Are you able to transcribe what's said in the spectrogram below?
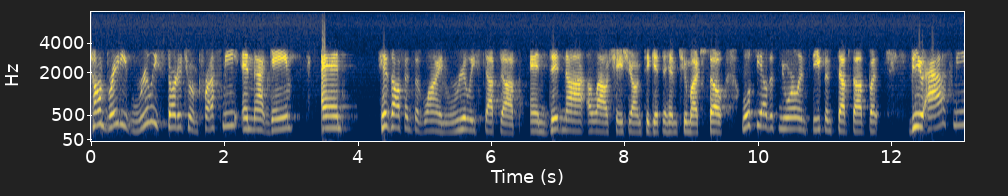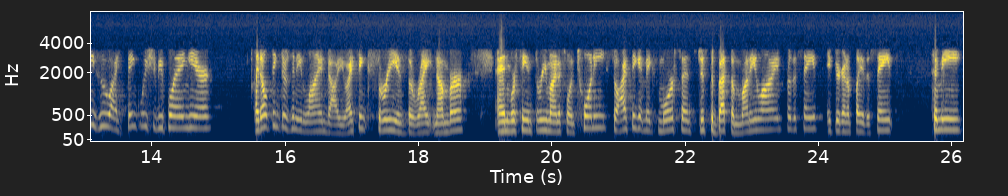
Tom Brady really started to impress me in that game. And his offensive line really stepped up and did not allow Chase Young to get to him too much. So we'll see how this New Orleans defense steps up. But if you ask me who I think we should be playing here, I don't think there's any line value. I think three is the right number. And we're seeing three minus 120. So I think it makes more sense just to bet the money line for the Saints if you're going to play the Saints. To me,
